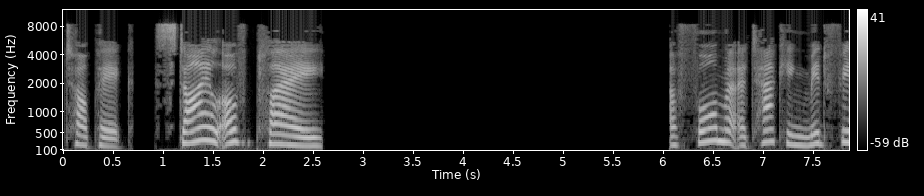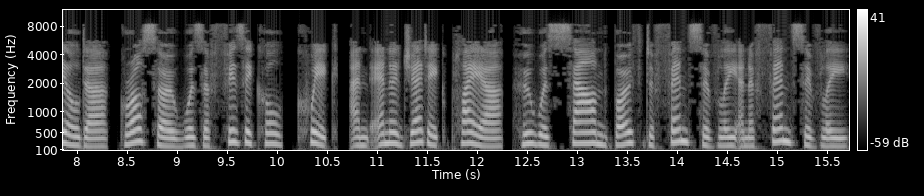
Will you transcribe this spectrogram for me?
Topic: Style of play. A former attacking midfielder, Grosso was a physical, quick, and energetic player, who was sound both defensively and offensively,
